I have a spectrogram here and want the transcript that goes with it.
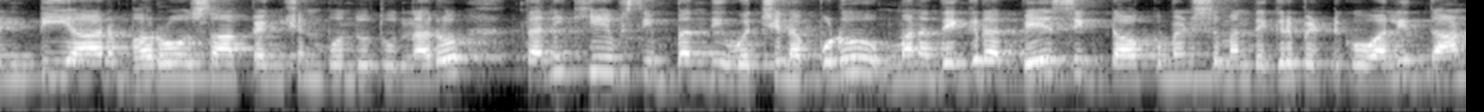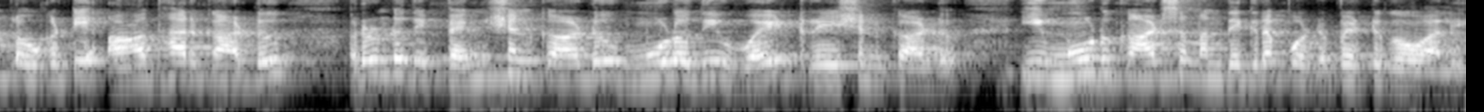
ఎన్టీఆర్ భరోసా పెన్షన్ పొందుతున్నారో తనిఖీ సిబ్బంది వచ్చినప్పుడు మన దగ్గర బేసిక్ డాక్యుమెంట్స్ మన దగ్గర పెట్టుకోవాలి. దాంట్లో ఒకటి ఆధార్ కార్డు రెండోది పెన్షన్ పెన్షన్ కార్డు మూడోది వైట్ రేషన్ కార్డు. ఈ మూడు కార్డ్స్ మన దగ్గర పెట్టుకోవాలి.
